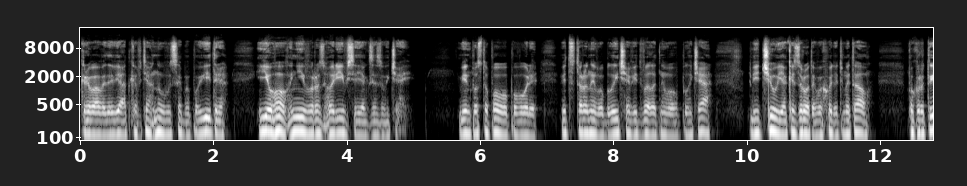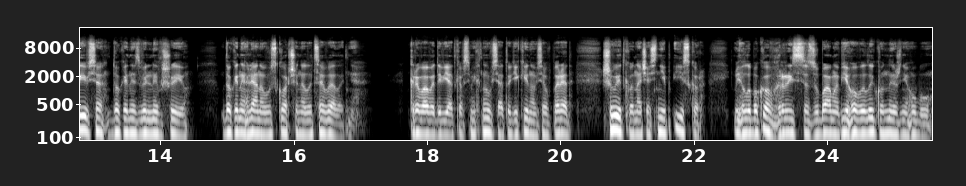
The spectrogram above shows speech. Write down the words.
Кривава дев'ятка втягнув у себе повітря, і його гнів розгорівся, як зазвичай. Він поступово поволі відсторонив обличчя від велетневого плеча, відчув, як із рота виходить метал, покрутився, доки не звільнив шию, доки не глянув у скорчене лице велетня. Кривавий дев'ятка всміхнувся, а тоді кинувся вперед, швидко, наче сніп іскор, і глибоко вгризся зубами в його велику нижню губу.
